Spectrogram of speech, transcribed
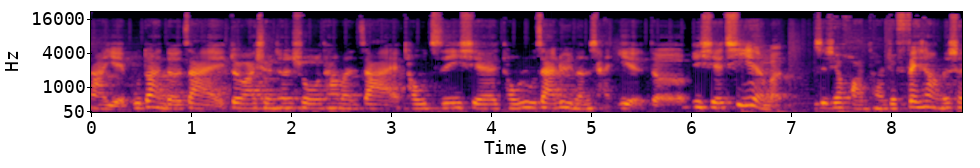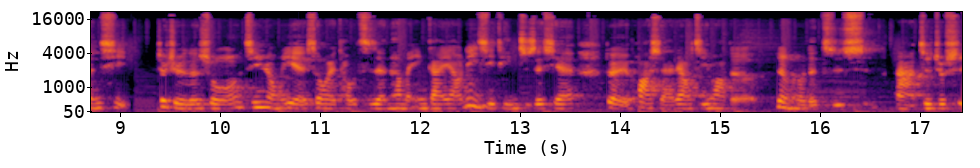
那也不断的在对外宣称说他们在投资一些投入在绿能产业的一些企业们，这些环团就非常的生气。就觉得说，金融业身为投资人，他们应该要立即停止这些对化石燃料计划的任何的支持。那这就是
